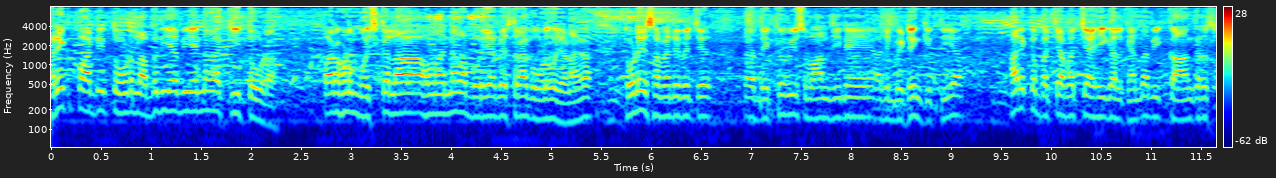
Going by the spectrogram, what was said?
ਹਰ ਇੱਕ ਪਾਰਟੀ ਤੋੜ ਲੱਭਦੀ ਆ ਵੀ ਇਹਨਾਂ ਦਾ ਕੀ ਤੋੜ ਆ ਪਰ ਹੁਣ ਮੁਸ਼ਕਲ ਆ, ਹੁਣ ਇਹਨਾਂ ਦਾ ਬੋਰੀਆ ਬਿਸਤਰਾ ਗੋਲ ਹੋ ਜਾਣਾਗਾ। ਥੋੜੇ ਸਮੇਂ ਦੇ ਵਿੱਚ ਤਾਂ ਦੇਖਿਓ ਵੀ ਸੁਬਾਨ ਜੀ ਨੇ ਅੱਜ ਮੀਟਿੰਗ ਕੀਤੀ ਆ। ਹਰ ਇੱਕ ਬੱਚਾ ਬੱਚਾ ਇਹੀ ਗੱਲ ਕਹਿੰਦਾ ਵੀ ਕਾਂਗਰਸ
